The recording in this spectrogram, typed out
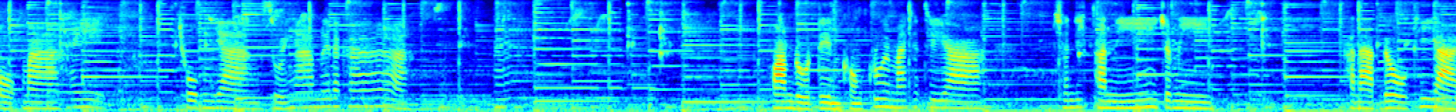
ออกมาให้ชมอย่างสวยงามเลยนะคะ ความโดดเด่นของกล้วยไม้แคทริยา ชนิดพันธุ์นี้จะมี ขนาดโดกที่ใหญ่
